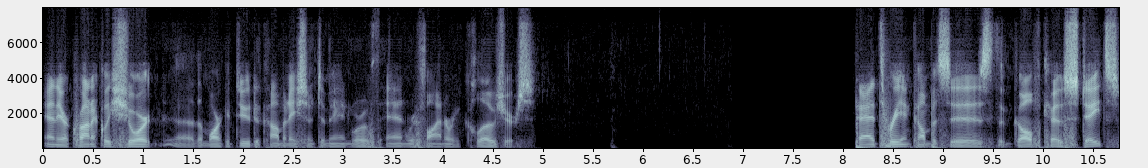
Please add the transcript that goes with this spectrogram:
and they are chronically short uh, the market due to a combination of demand growth and refinery closures. PAD 3 encompasses the Gulf Coast states.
